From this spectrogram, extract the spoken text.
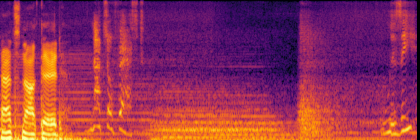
That's not good. Not so fast. Lizzie?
